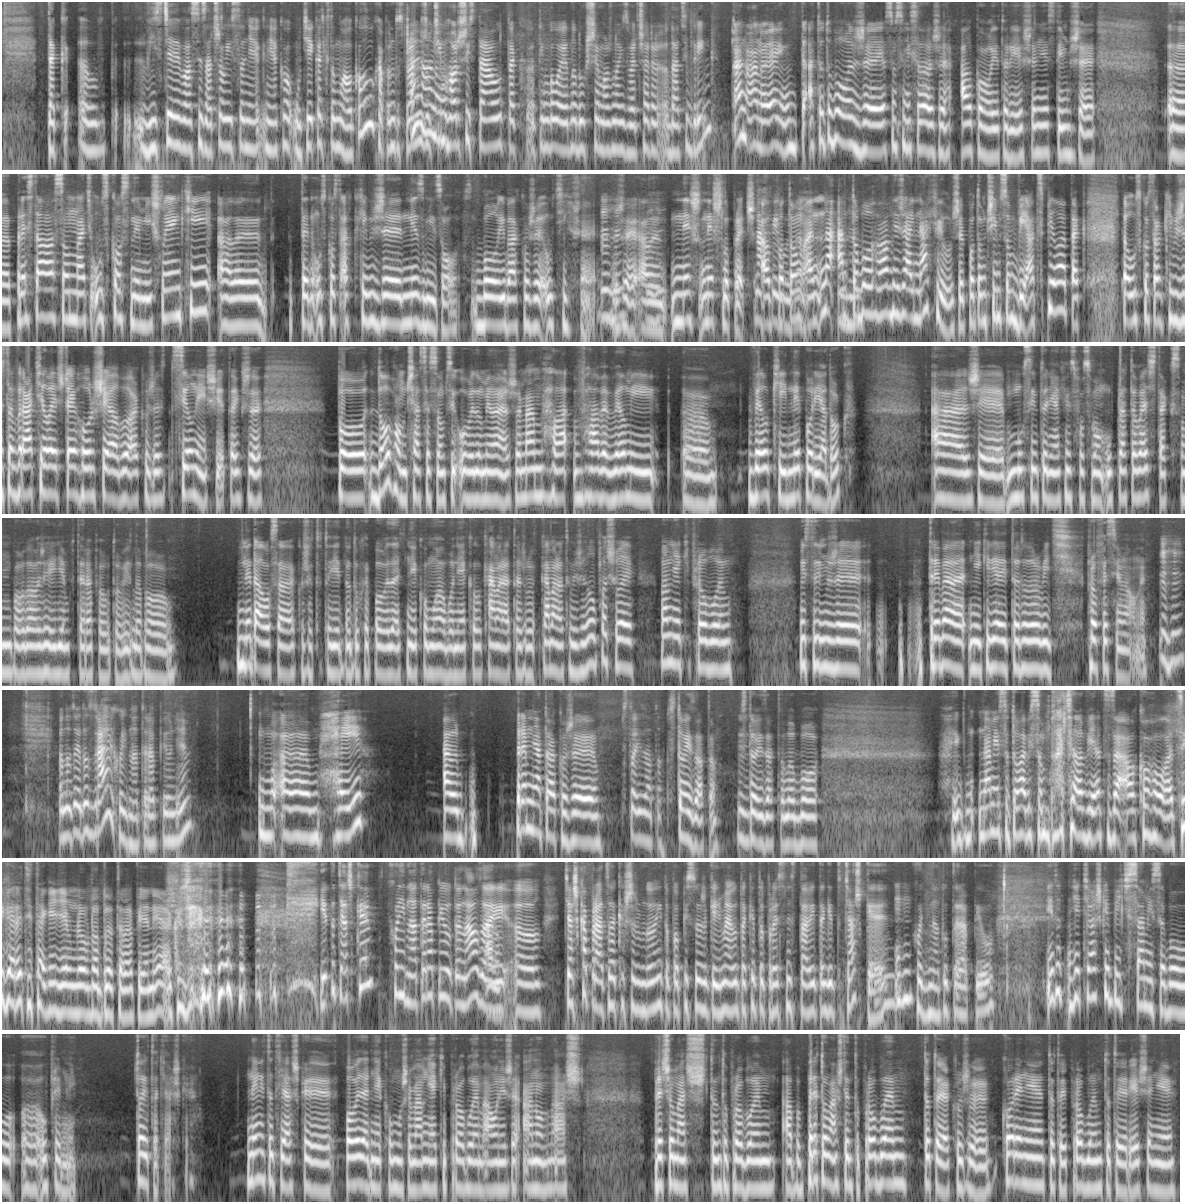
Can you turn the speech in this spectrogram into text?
tak uh, vy ste vlastne začali sa nejako utiekať k tomu alkoholu? Chápem to správne, že čím horší stav, tak tým bolo jednoduchšie možno ísť večer dať si drink? Áno, áno. A toto bolo, že ja som si myslela, že alkohol je to riešenie s tým, že uh, prestala som mať úzkostné myšlienky, ale ten úzkost ako keby, že nezmizol. Bol iba akože utichšie, mm-hmm. že, ale mm-hmm. neš, nešlo preč. Na chvíľu, a potom, a, na, a mm-hmm. to bolo hlavne, že aj na chvíľu, že potom čím som viac pila, tak tá úzkosť ako keby, že sa vrátila ešte aj horšie alebo akože silnejšie. Takže po dlhom čase som si uvedomila, že mám hla, v hlave veľmi uh, veľký neporiadok a že musím to nejakým spôsobom upratovať, tak som povedala, že idem k terapeutovi, lebo nedalo sa akože toto jednoduché povedať niekomu alebo nejakého kamaráta, že, kamarátovi, že no počúvaj, mám nejaký problém. Myslím, že treba niekedy aj toto robiť profesionálne. Uh-huh. Ono to je dosť drahé chodiť na terapiu, nie? Um, hej, ale pre mňa to akože... Stojí za to. Stojí za to. Hmm. Stojí za to, lebo namiesto toho, aby som platila viac za alkohol a cigarety, tak idem rovno do terapie, nie? Akože. Je to ťažké chodiť na terapiu? To je naozaj uh, ťažká práca, keď mnohí to popisujú, že keď majú takéto presne stavy, tak je to ťažké uh-huh. chodiť na tú terapiu. Je, to, je ťažké byť sami sebou uh, úprimný. To je to ťažké. Není to ťažké povedať niekomu, že mám nejaký problém a oni, že áno, máš prečo máš tento problém, alebo preto máš tento problém, toto je akože korenie, toto je problém, toto je riešenie.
